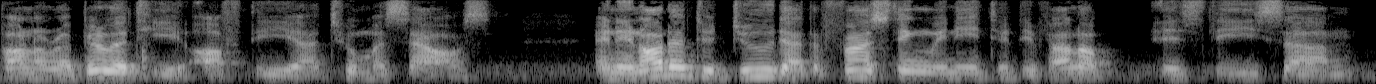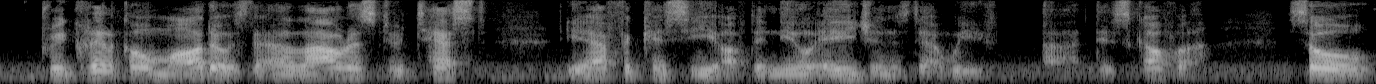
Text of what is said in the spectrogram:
vulnerability of the uh, tumor cells. And in order to do that, the first thing we need to develop is these um, preclinical models that allow us to test the efficacy of the new agents that we've uh, discovered. So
